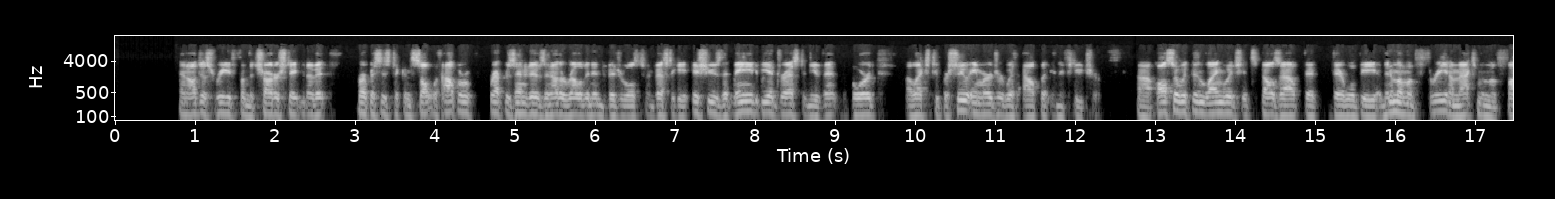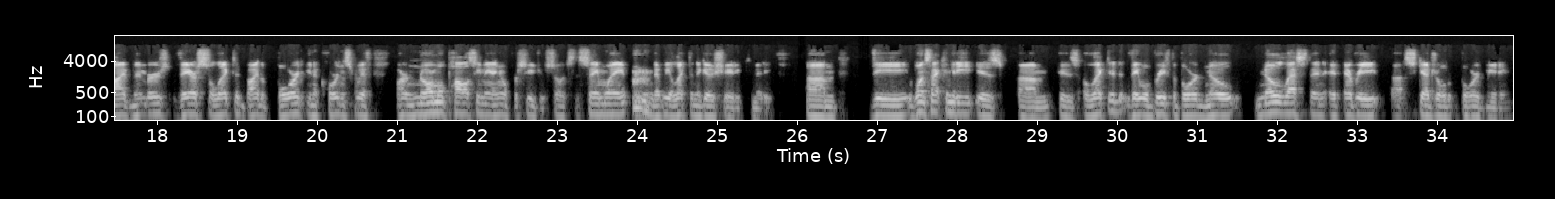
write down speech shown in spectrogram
and I'll just read from the charter statement of it. Purpose is to consult with ALPA representatives and other relevant individuals to investigate issues that may need to be addressed in the event the board elects to pursue a merger with ALPA in the future. Uh, also within language, it spells out that there will be a minimum of three and a maximum of five members. They are selected by the board in accordance with our normal policy manual procedures. So it's the same way that we elect the negotiating committee. Um, the once that committee is um, is elected, they will brief the board no no less than at every uh, scheduled board meeting.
